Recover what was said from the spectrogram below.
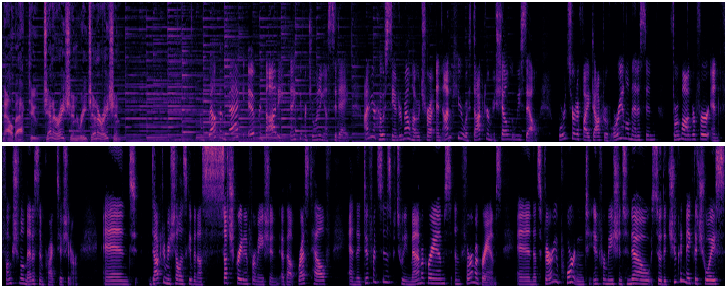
Now back to Generation Regeneration. Welcome back, everybody. Thank you for joining us today. I'm your host, Sandra Malhotra, and I'm here with Dr. Michele Louiselle, board certified doctor of Oriental medicine, thermographer, and functional medicine practitioner. And Dr. Michele has given us such great information about breast health and the differences between mammograms and thermograms. And that's very important information to know so that you can make the choice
